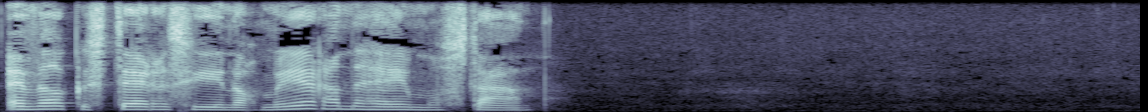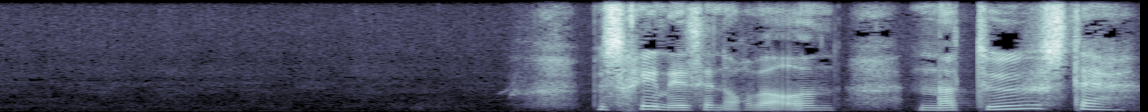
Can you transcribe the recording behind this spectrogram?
En welke sterren zie je nog meer aan de hemel staan? Misschien is er nog wel een natuurster.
